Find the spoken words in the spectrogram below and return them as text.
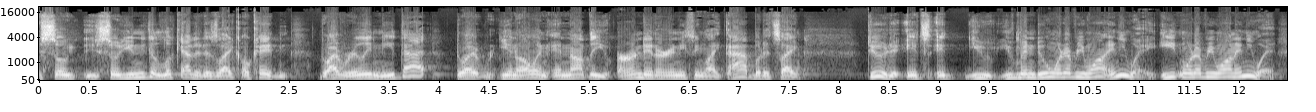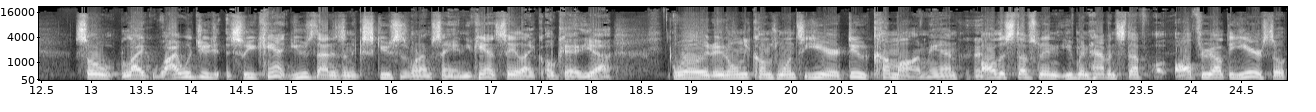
so so you need to look at it as like okay do i really need that do i you know and, and not that you earned it or anything like that but it's like dude it's it you you've been doing whatever you want anyway eating whatever you want anyway so like why would you so you can't use that as an excuse is what i'm saying you can't say like okay yeah well it, it only comes once a year dude come on man all this stuff's been you've been having stuff all throughout the year so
